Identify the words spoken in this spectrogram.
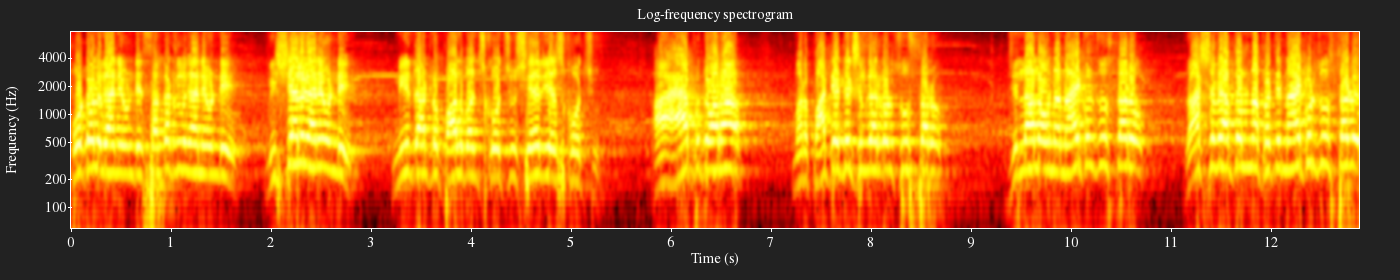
ఫోటోలు కానివ్వండి సంఘటనలు కానివ్వండి విషయాలు కానివ్వండి మీరు దాంట్లో పాలు పంచుకోవచ్చు షేర్ చేసుకోవచ్చు. ఆ యాప్ ద్వారా మన పార్టీ అధ్యక్షులు గారు కూడా చూస్తారు. జిల్లాలో ఉన్న నాయకులు చూస్తారు. రాష్ట్ర వ్యాప్తంలో ఉన్న ప్రతి నాయకుడు చూస్తాడు.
